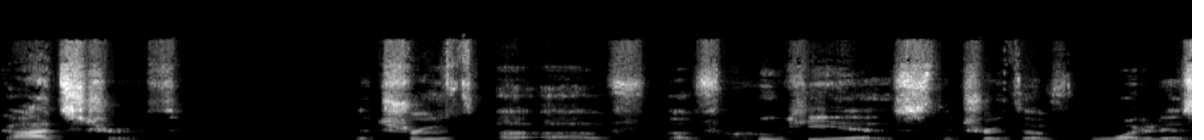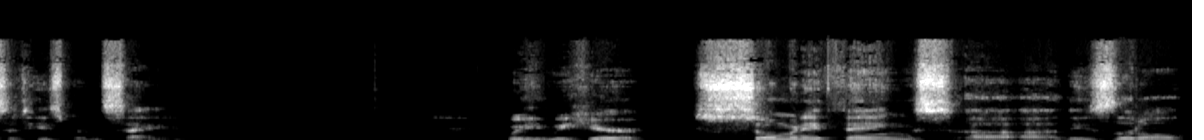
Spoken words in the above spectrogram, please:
God's truth, the truth of, of who he is, the truth of what it is that he's been saying. We, we hear so many things, uh, uh, these little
